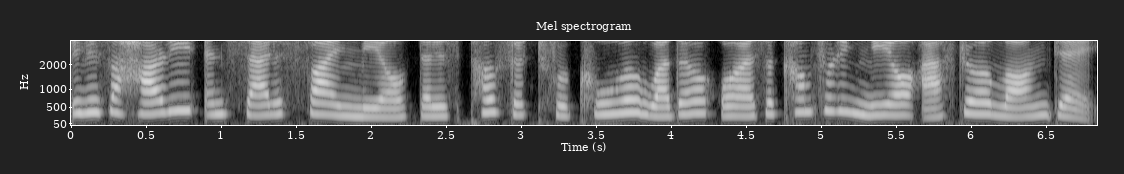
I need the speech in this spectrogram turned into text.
It is a hearty and satisfying meal that is perfect for cooler weather or as a comforting meal after a long day.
